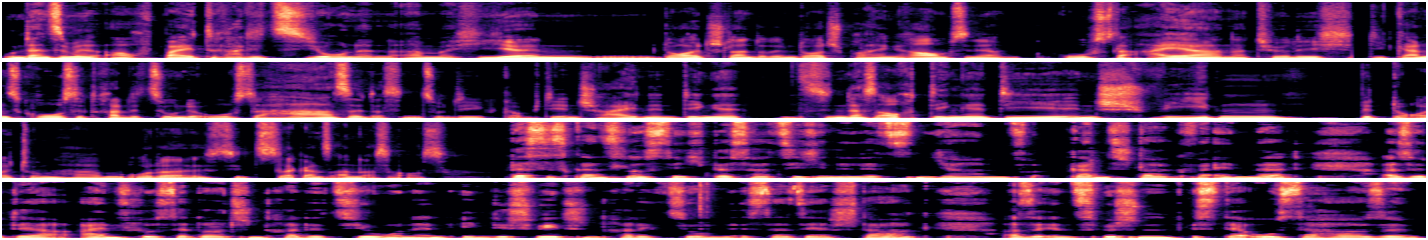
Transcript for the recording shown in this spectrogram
Und dann sind wir auch bei Traditionen. Ähm, hier in Deutschland oder im deutschsprachigen Raum sind ja Ostereier natürlich die ganz große Tradition der Osterhase. Das sind so die, glaube ich, die entscheidenden Dinge. Sind das auch Dinge, die in Schweden Bedeutung haben oder sieht es da ganz anders aus? Das ist ganz lustig. Das hat sich in den letzten Jahren ganz stark verändert. Also der Einfluss der deutschen Traditionen in die schwedischen Traditionen ist da sehr stark. Also inzwischen ist der Osterhase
